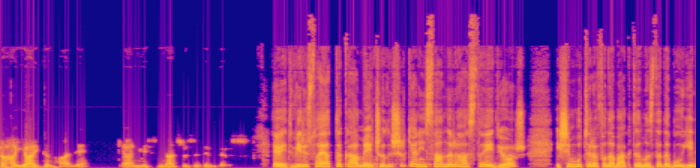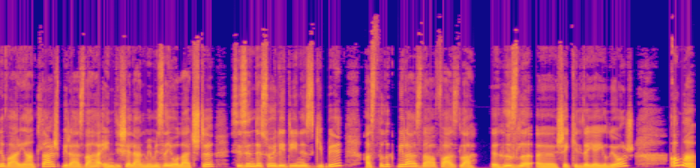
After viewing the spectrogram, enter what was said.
daha yaygın hale gelmesinden söz edebiliriz. Evet, virüs hayatta kalmaya çalışırken insanları hasta ediyor. İşin bu tarafına baktığımızda da bu yeni varyantlar biraz daha endişelenmemize yol açtı. Sizin de söylediğiniz gibi hastalık biraz daha fazla e, hızlı e, şekilde yayılıyor. Ama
